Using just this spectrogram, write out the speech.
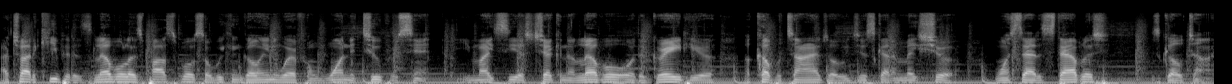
I try to keep it as level as possible so we can go anywhere from 1 to 2%. You might see us checking the level or the grade here a couple times, but we just got to make sure. Once that is established, it's go time.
